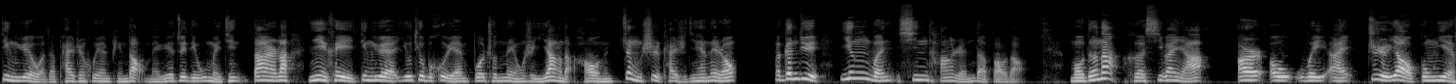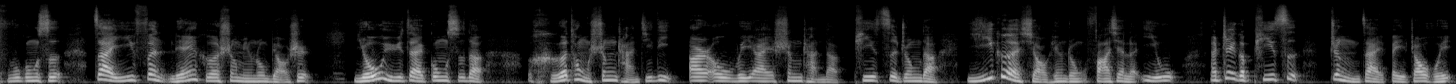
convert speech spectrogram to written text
订阅我的拍成会员频道，每个月最低五美金。当然了，您也可以订阅 YouTube 会员，播出的内容是一样的。好，我们正式开始今天内容。那根据英文新唐人的报道，某德纳和西班牙。ROVI 制药工业服务公司在一份联合声明中表示，由于在公司的合同生产基地 ROVI 生产的批次中的一个小瓶中发现了异物，那这个批次正在被召回。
